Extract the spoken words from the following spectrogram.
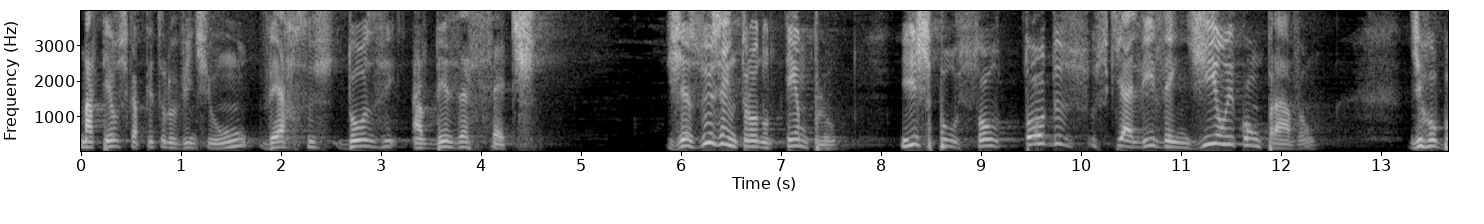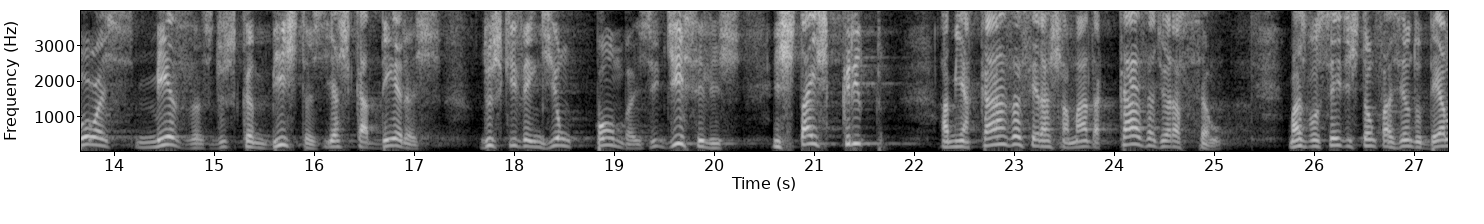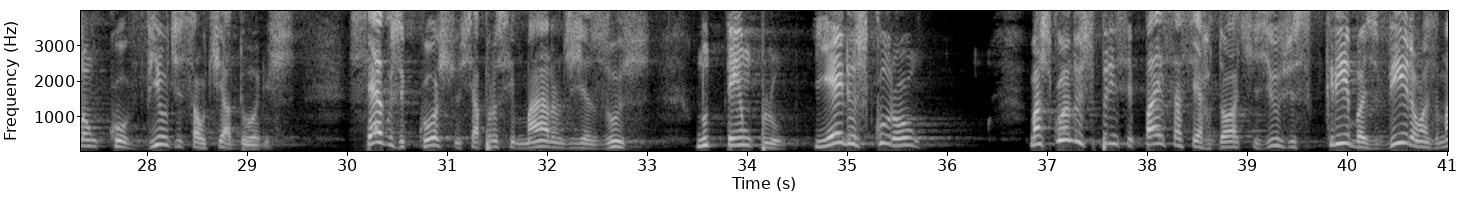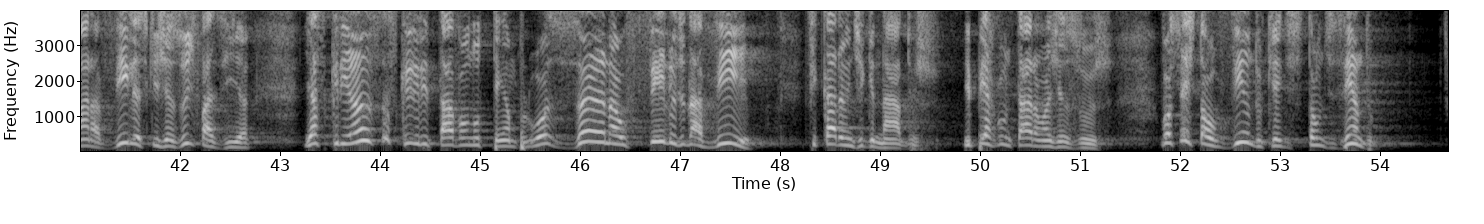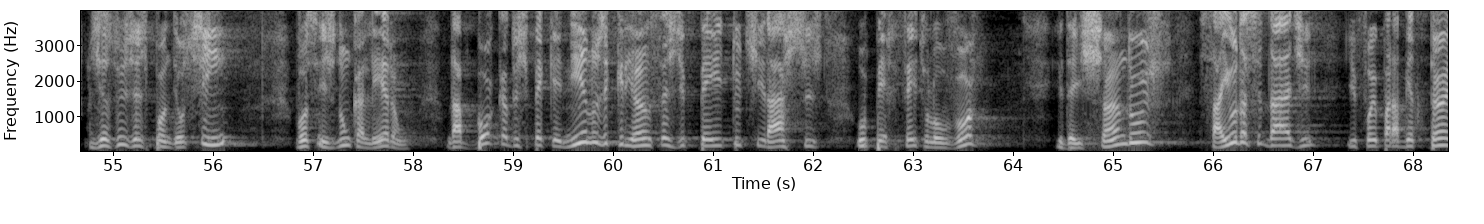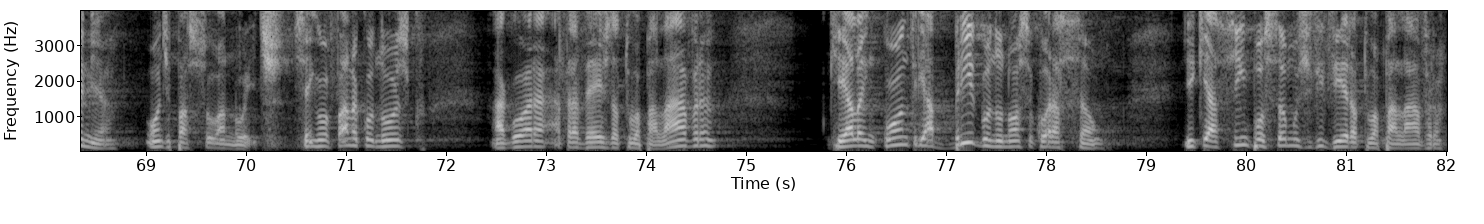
Mateus capítulo 21, versos 12 a 17. Jesus entrou no templo e expulsou todos os que ali vendiam e compravam. Derrubou as mesas dos cambistas e as cadeiras dos que vendiam pombas e disse-lhes: Está escrito: A minha casa será chamada casa de oração, mas vocês estão fazendo dela um covil de salteadores. Cegos e coxos se aproximaram de Jesus no templo e ele os curou. Mas quando os principais sacerdotes e os escribas viram as maravilhas que Jesus fazia, e as crianças que gritavam no templo, Hosana, o filho de Davi, ficaram indignados e perguntaram a Jesus: Você está ouvindo o que eles estão dizendo? Jesus respondeu: Sim, vocês nunca leram da boca dos pequeninos e crianças de peito tirastes o perfeito louvor? E deixando-os, saiu da cidade e foi para Betânia, onde passou a noite. Senhor, fala conosco agora através da tua palavra, que ela encontre abrigo no nosso coração e que assim possamos viver a tua palavra,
